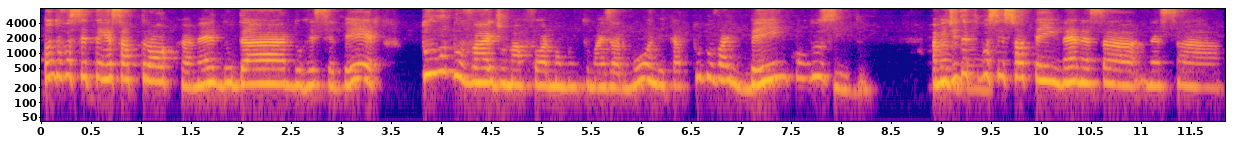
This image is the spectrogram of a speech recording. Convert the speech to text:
Quando você tem essa troca, né, do dar, do receber, tudo vai de uma forma muito mais harmônica, tudo vai bem conduzido. À medida que uhum. você só tem, né, nessa, nessa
